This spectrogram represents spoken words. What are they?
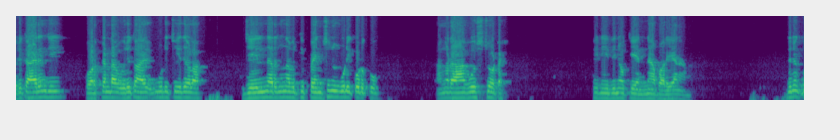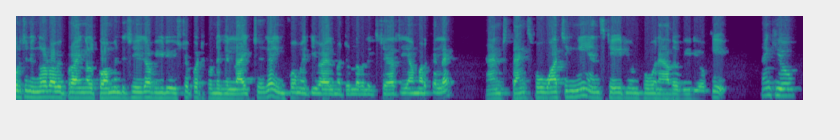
ഒരു കാര്യം ചെയ് കുറക്കണ്ട ഒരു കാര്യം കൂടി ചെയ്തോളാ. ജയിലിൽ നിന്ന് ഇറങ്ങുന്നവർക്ക് പെൻഷനും കൂടി കൊടുക്കൂ. അങ്ങോട്ട് ആഘോഷിച്ചോട്ടെ. പിന്നെ ഇതിനൊക്കെ എന്നാ പറയാനാണ്? ഇതിനെക്കുറിച്ച് നിങ്ങളുടെ അഭിപ്രായങ്ങൾ കോമെന്റ് ചെയ്യുക. വീഡിയോ ഇഷ്ടപ്പെട്ടിട്ടുണ്ടെങ്കിൽ ലൈക്ക് ചെയ്യുക. ഇൻഫോർമേറ്റീവ് ആയാൽ മറ്റുള്ളവരിലേക്ക് ഷെയർ ചെയ്യാൻ മറക്കല്ലേ? and thanks for watching me and stay tuned for another video okay? Thank you.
